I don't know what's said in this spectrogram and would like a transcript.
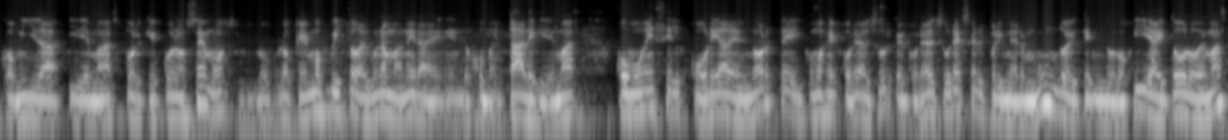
comida y demás, porque conocemos lo, que hemos visto de alguna manera en, documentales y demás, cómo es el Corea del Norte y cómo es el Corea del Sur, que el Corea del Sur es el primer mundo de tecnología y todo lo demás,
